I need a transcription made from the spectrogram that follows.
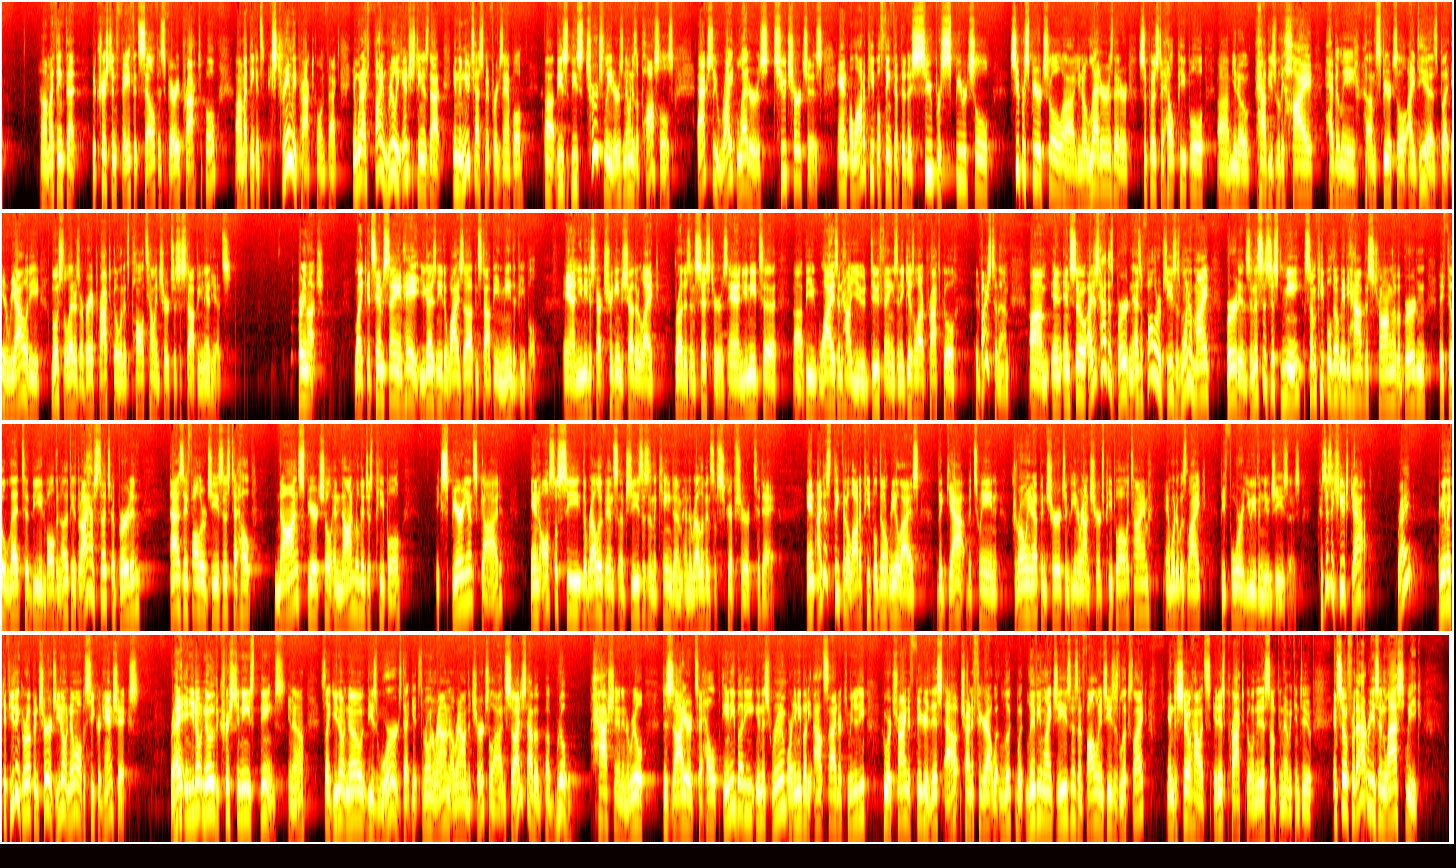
Um, I think that the Christian faith itself is very practical. Um, I think it's extremely practical, in fact. And what I find really interesting is that in the New Testament, for example, uh, these, these church leaders, known as apostles, actually write letters to churches. And a lot of people think that they're the super spiritual, super spiritual, uh, you know, letters that are supposed to help people, um, you know, have these really high heavenly um, spiritual ideas, but in reality, most of the letters are very practical, and it's Paul telling churches to stop being idiots. Pretty much. Like it's him saying, hey, you guys need to wise up and stop being mean to people. And you need to start treating each other like brothers and sisters. And you need to uh, be wise in how you do things. And he gives a lot of practical advice to them. Um, and, and so I just have this burden. As a follower of Jesus, one of my burdens, and this is just me. Some people don't maybe have this strong of a burden. They feel led to be involved in other things. But I have such a burden as a follower of Jesus to help non spiritual and non religious people experience God and also see the relevance of Jesus in the kingdom and the relevance of Scripture today. And I just think that a lot of people don't realize the gap between growing up in church and being around church people all the time and what it was like before you even knew Jesus. Because there's a huge gap, right? I mean, like if you didn't grow up in church, you don't know all the secret handshakes, right? And you don't know the Christianese things, you know? It's like you don't know these words that get thrown around around the church a lot. And so I just have a, a real passion and a real desire to help anybody in this room or anybody outside in our community who are trying to figure this out, trying to figure out what look what living like Jesus and following Jesus looks like and to show how it's, it is practical and it is something that we can do. And so, for that reason, last week,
